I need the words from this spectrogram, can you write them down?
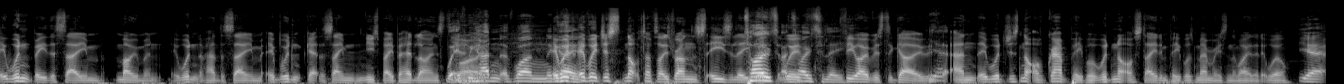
it wouldn't be the same moment. It wouldn't have had the same. It wouldn't get the same newspaper headlines. Well, if we hadn't have won the It would, game, if we just knocked off those runs easily Tot- with, with totally. a few overs to go, Yeah. and it would just not have grabbed people. It would not have stayed in people's memories in the way that it will. Yeah,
